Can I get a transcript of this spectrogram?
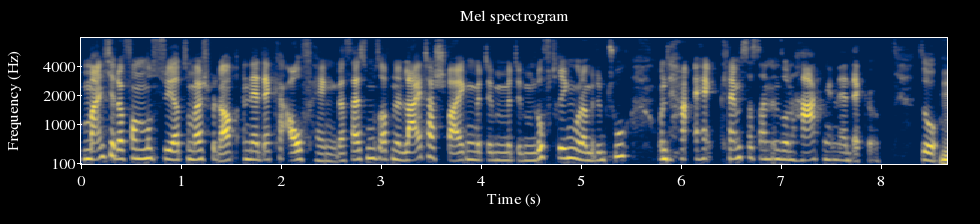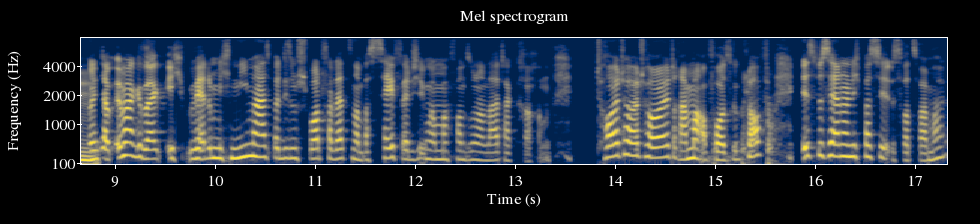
und manche davon musst du ja zum Beispiel auch in der Decke aufhängen. Das heißt, du musst auf eine Leiter steigen mit dem mit dem Luftring oder mit dem Tuch und klemmst das dann in so einen Haken in der Decke. So Hm. und ich habe immer gesagt, ich werde mich niemals bei diesem Sport verletzen, aber safe werde ich irgendwann mal von so einer Leiter krachen. Toi toi toi, dreimal auf Holz geklopft, ist bisher noch nicht passiert. Es war zweimal.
